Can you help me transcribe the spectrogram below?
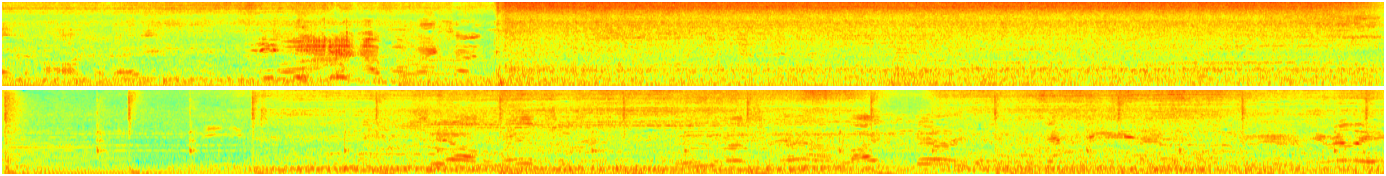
I will make sure to See how the wind's just moving us around, light and variable. You really,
